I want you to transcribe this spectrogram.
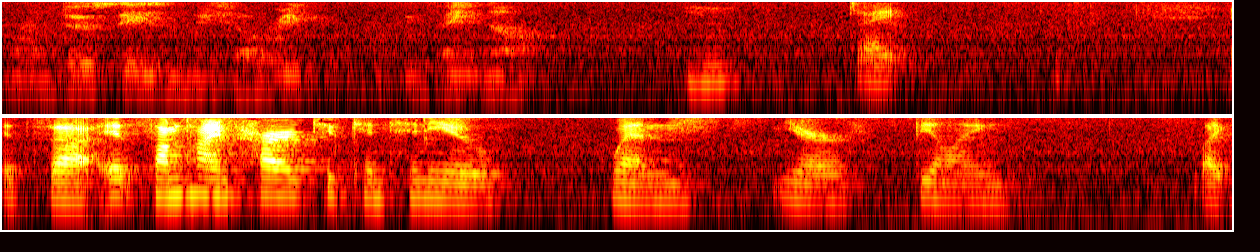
for in due season we shall reap if we faint not. Mm-hmm. That's right. It's uh, it's sometimes hard to continue when you're feeling like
